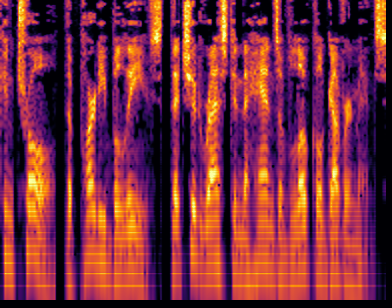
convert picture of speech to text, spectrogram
control, the party believes, that should rest in the hands of local governments.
